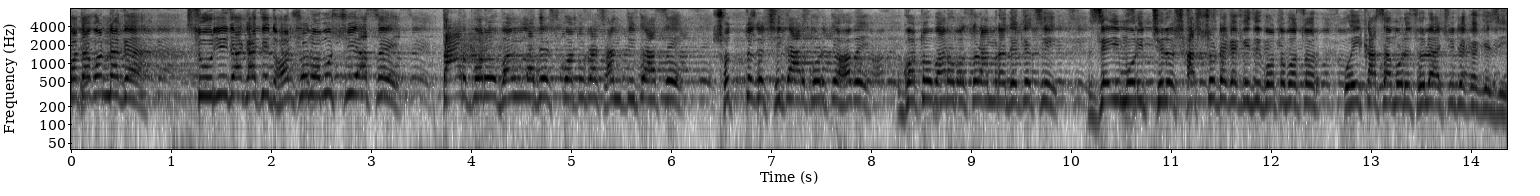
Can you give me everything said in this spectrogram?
কথা না কে? চুরি ডাকাতি ধর্ষণ অবশ্যই আছে। তারপরেও বাংলাদেশ কতটা শান্তিতে আছে সত্যকে স্বীকার করতে হবে। গত বারো বছর আমরা দেখেছি, যেই মরিচ ছিল সাতশো টাকা কেজি, গত বছর ওই কাঁচা মরিচ হলো আশি টাকা কেজি।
